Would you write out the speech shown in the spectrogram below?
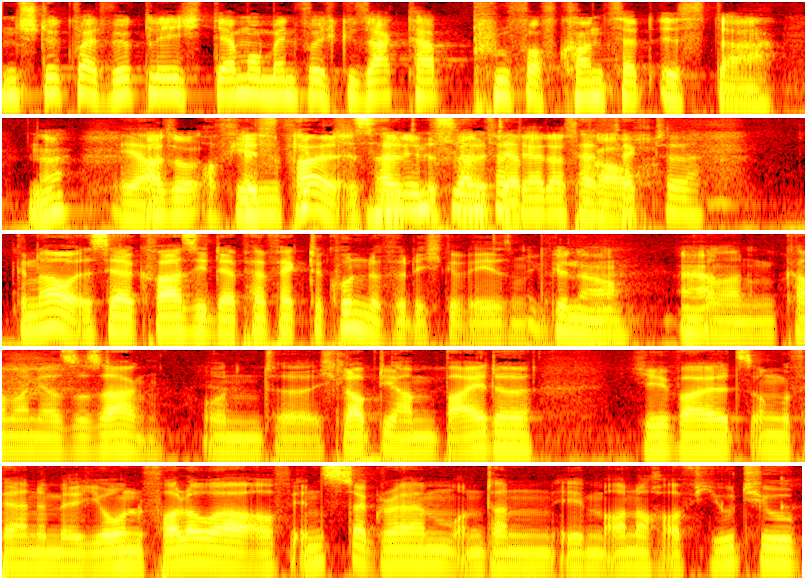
ein Stück weit wirklich der Moment, wo ich gesagt habe, Proof of Concept ist da. Ne? Ja, also auf jeden Fall. Ist halt, ist halt der, der das perfekte, braucht. Genau, ist ja quasi der perfekte Kunde für dich gewesen. Genau. Ja. Kann, man, kann man ja so sagen. Und äh, ich glaube, die haben beide jeweils ungefähr eine Million Follower auf Instagram und dann eben auch noch auf YouTube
